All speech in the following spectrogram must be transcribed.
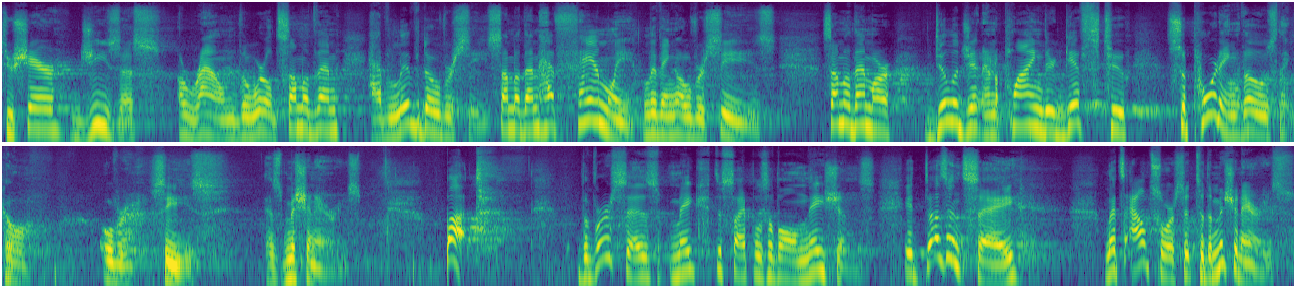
to share Jesus around the world. Some of them have lived overseas, some of them have family living overseas. Some of them are diligent in applying their gifts to supporting those that go overseas as missionaries. But the verse says, make disciples of all nations. It doesn't say, let's outsource it to the missionaries.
